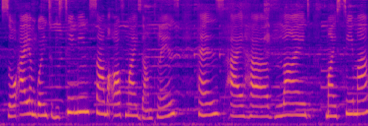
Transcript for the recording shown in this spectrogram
So I am going to be steaming some of my dumplings. Hence, I have lined my steamer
